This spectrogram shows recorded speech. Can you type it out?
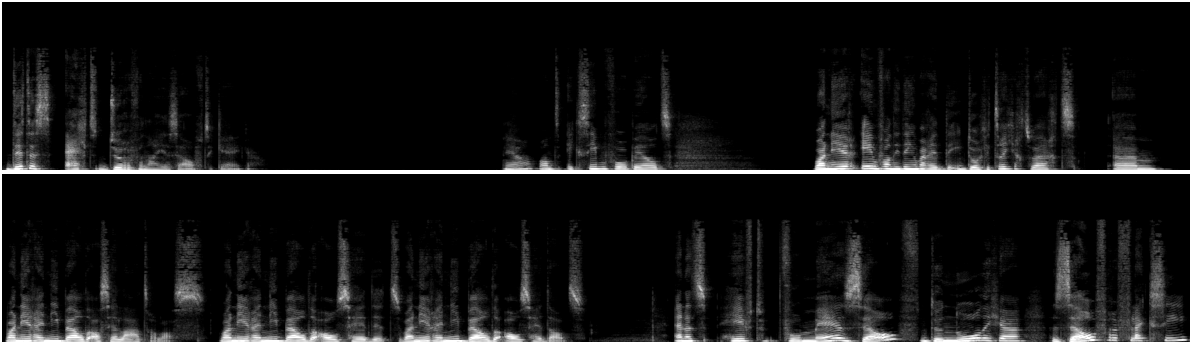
dit is echt durven naar jezelf te kijken. Ja, want ik zie bijvoorbeeld wanneer een van die dingen waar ik door getriggerd werd, ehm, wanneer hij niet belde als hij later was, wanneer hij niet belde als hij dit, wanneer hij niet belde als hij dat. En het heeft voor mij zelf de nodige zelfreflectie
